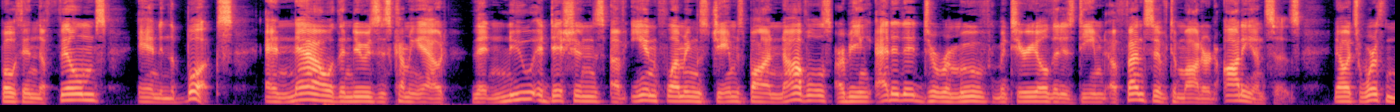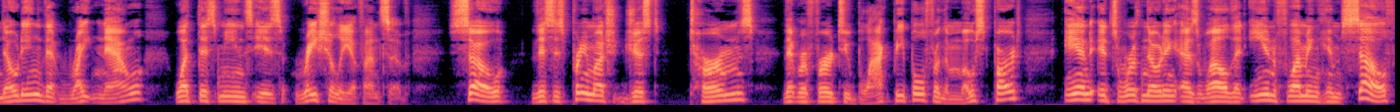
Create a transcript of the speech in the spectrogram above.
both in the films and in the books. And now the news is coming out that new editions of Ian Fleming's James Bond novels are being edited to remove material that is deemed offensive to modern audiences. Now, it's worth noting that right now, what this means is racially offensive. So, this is pretty much just terms that refer to black people for the most part. And it's worth noting as well that Ian Fleming himself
